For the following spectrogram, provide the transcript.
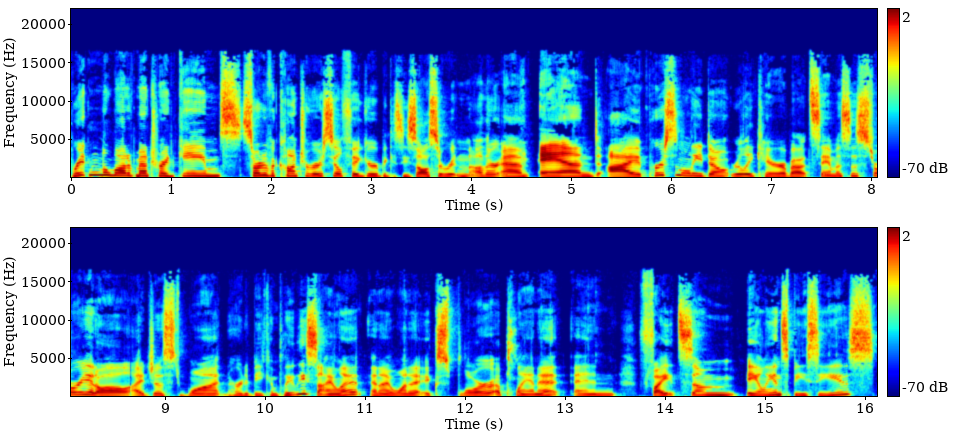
written a lot of Metroid games, sort of a controversial figure because he's also written other M. And I personally don't really care about Samus's story at all. I just want her to be completely silent and I want to explore a planet and fight some alien species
